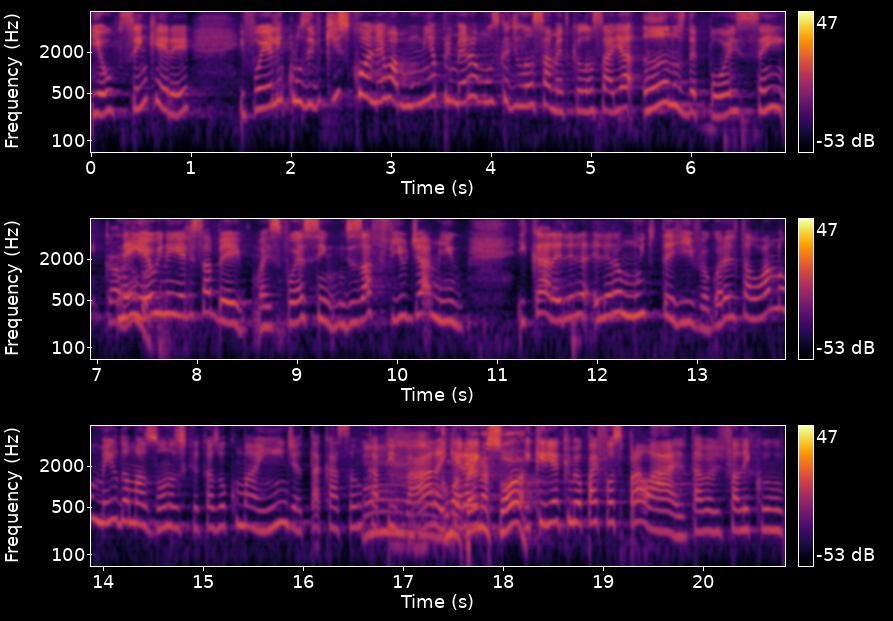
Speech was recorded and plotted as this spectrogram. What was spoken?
e eu, sem querer. E foi ele, inclusive, que escolheu a minha primeira música de lançamento, que eu lançaria anos depois, sem Caramba. nem eu e nem ele saber. Mas foi, assim, um desafio de amigo. E, cara, ele, era- ele era muito terrível. Agora ele tá lá no meio do Amazonas, que casou com uma índia, tá caçando capivara. com e uma queria- perna só? E queria que meu pai fosse para lá. Ele tava, falei com,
